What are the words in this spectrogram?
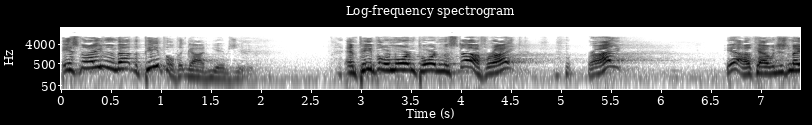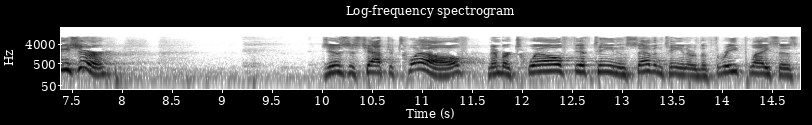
It's not even about the people that God gives you. And people are more important than stuff, right? right? Yeah, okay, I'm just making sure. Genesis chapter 12, remember 12, 15, and 17 are the three places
